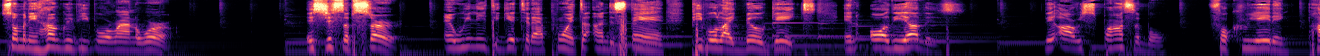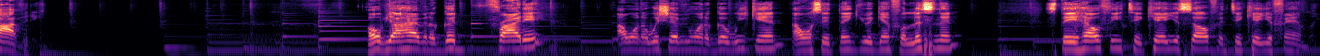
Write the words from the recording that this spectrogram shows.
so many hungry people around the world. It's just absurd. And we need to get to that point to understand people like Bill Gates and all the others. They are responsible for creating poverty. I hope y'all having a good Friday. I want to wish everyone a good weekend. I want to say thank you again for listening. Stay healthy, take care of yourself, and take care of your family.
